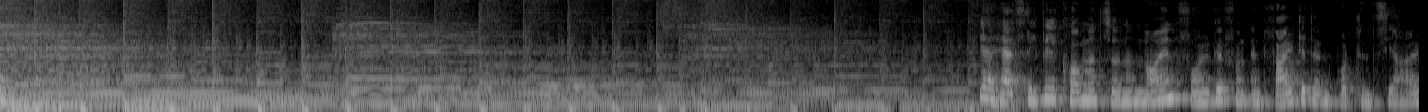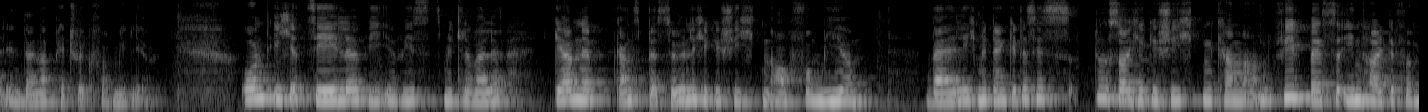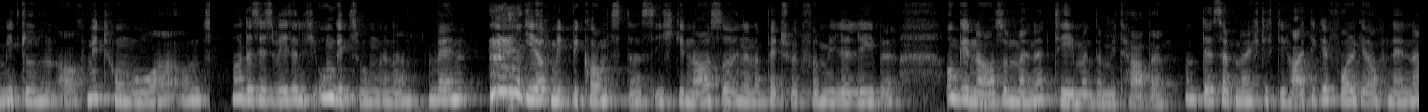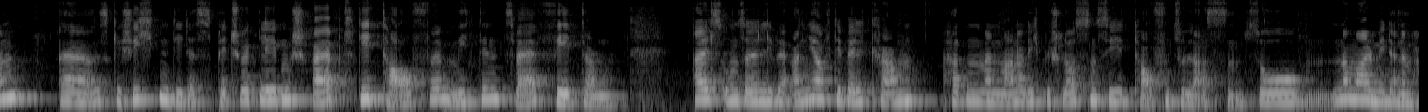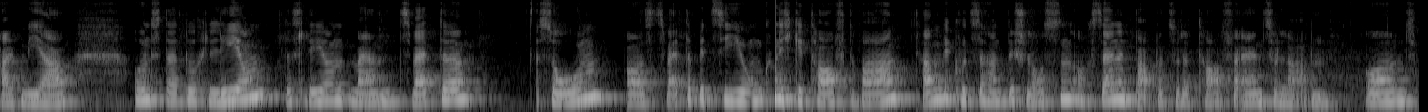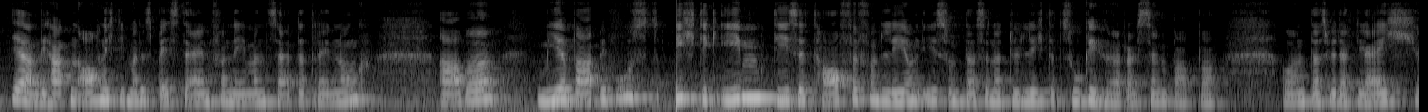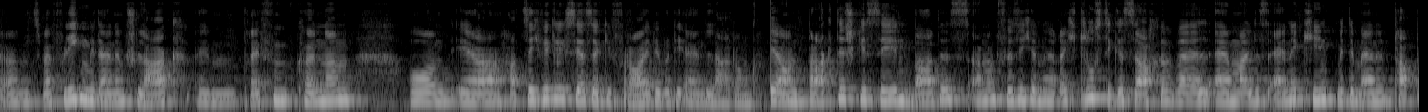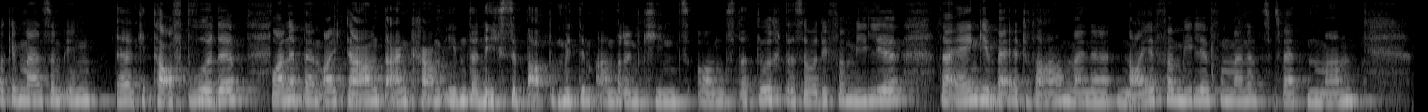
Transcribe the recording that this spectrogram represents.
Ja, herzlich willkommen zu einer neuen Folge von Entfalte dein Potenzial in deiner Patchwork-Familie. Und ich erzähle, wie ihr wisst, mittlerweile gerne ganz persönliche Geschichten auch von mir, weil ich mir denke, das ist durch solche Geschichten kann man viel besser Inhalte vermitteln, auch mit Humor und, und das ist wesentlich ungezwungener, wenn ihr auch mitbekommt, dass ich genauso in einer Patchwork-Familie lebe und genauso meine Themen damit habe. Und deshalb möchte ich die heutige Folge auch nennen, äh, Geschichten, die das Patchwork-Leben schreibt, die Taufe mit den zwei Vätern. Als unsere liebe Anja auf die Welt kam, hatten mein Mann und ich beschlossen, sie taufen zu lassen. So normal mit einem halben Jahr. Und dadurch Leon, dass Leon mein zweiter Sohn aus zweiter Beziehung nicht getauft war, haben wir kurzerhand beschlossen, auch seinen Papa zu der Taufe einzuladen. Und ja, wir hatten auch nicht immer das beste Einvernehmen seit der Trennung, aber mir war bewusst, wie wichtig ihm diese Taufe von Leon ist und dass er natürlich dazugehört als sein Papa. Und dass wir da gleich ähm, zwei Fliegen mit einem Schlag ähm, treffen können und er hat sich wirklich sehr, sehr gefreut über die Einladung. Ja, und praktisch gesehen war das an und für sich eine recht lustige Sache, weil einmal das eine Kind mit dem einen Papa gemeinsam im, äh, getauft wurde, vorne beim Altar und dann kam eben der nächste Papa mit dem anderen Kind. Und dadurch, dass aber die Familie da eingeweiht war, meine neue Familie von meinem zweiten Mann,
